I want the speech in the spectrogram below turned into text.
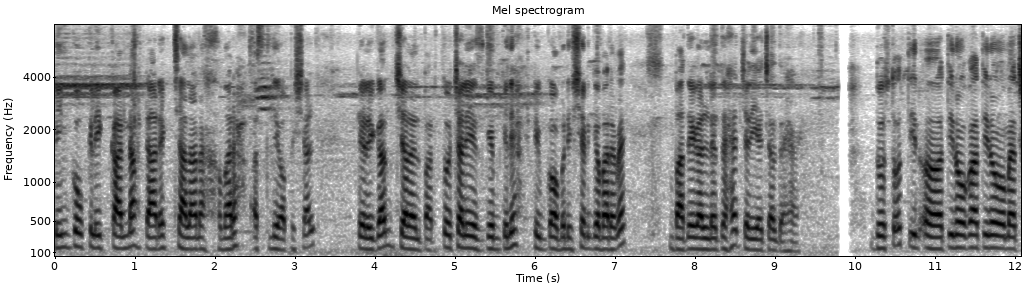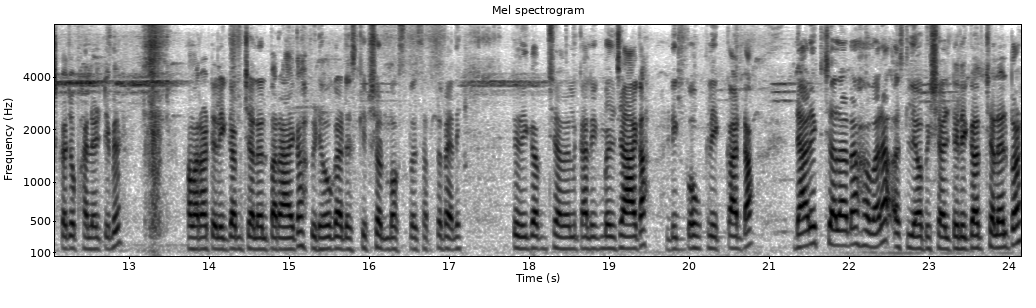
लिंक को क्लिक करना डायरेक्ट चलाना हमारा असली ऑफिशियल टेलीग्राम चैनल पर। तो चलिए इस गेम के लिए टीम कॉम्बिनेशन के बारे में बातें कर लेते हैं। चलिए चलते हैं। दोस्तों, तीन तीनों का, तीनों मैच का जो फाइनल टीम है, हमारा टेलीग्राम चैनल पर आएगा। वीडियो का डिस्क्रिप्शन बॉक्स पर सबसे पहले टेलीग्राम चैनल का लिंक मिल जाएगा। लिंक को क्लिक करना। डायरेक्ट चलाना हमारा असली ऑफिशियल टेलीग्राम चैनल पर।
